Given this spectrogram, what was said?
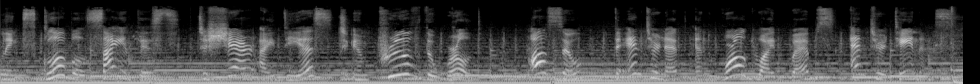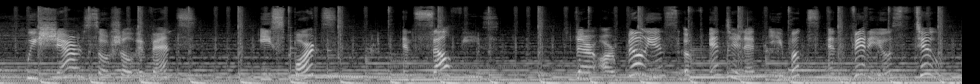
links global scientists to share ideas to improve the world. Also, the internet and World Wide Webs entertain us. We share social events, esports, and selfies. There are billions of internet ebooks and videos too.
